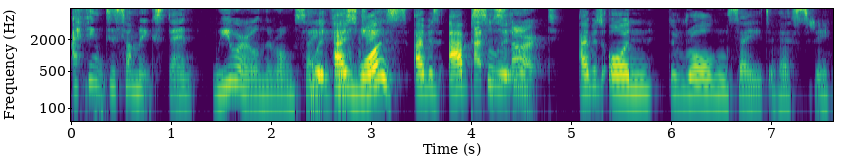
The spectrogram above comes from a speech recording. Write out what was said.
I think to some extent we were on the wrong side of I was. I was at the absolutely. start. I was on the wrong side of history,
